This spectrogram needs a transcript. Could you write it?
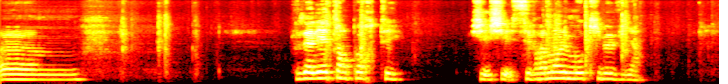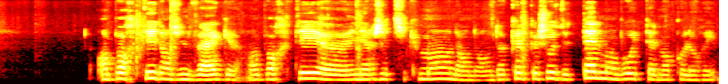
Euh, vous allez être emporté. C'est vraiment le mot qui me vient. Emporté dans une vague, emporté euh, énergétiquement dans, quelque chose de tellement beau et tellement coloré.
